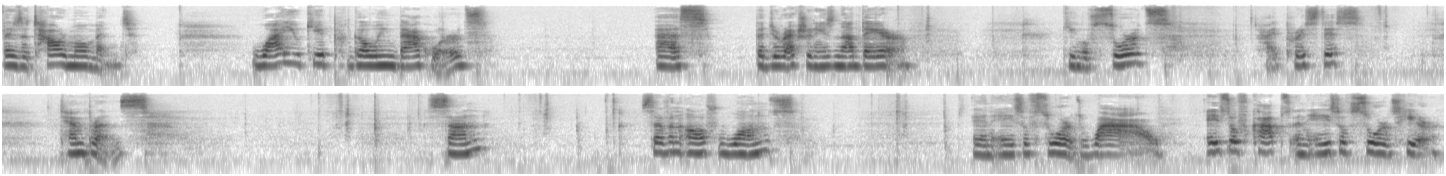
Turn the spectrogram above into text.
there's a tower moment. Why you keep going backwards as the direction is not there king of swords high priestess temperance sun seven of wands and ace of swords. Wow. Ace of cups and ace of swords here.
